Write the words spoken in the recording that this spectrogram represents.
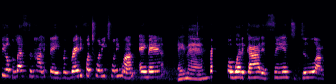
feel blessed and highly favored. Ready for 2021. Amen. Amen. Ready for what God is saying to do. I'm,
